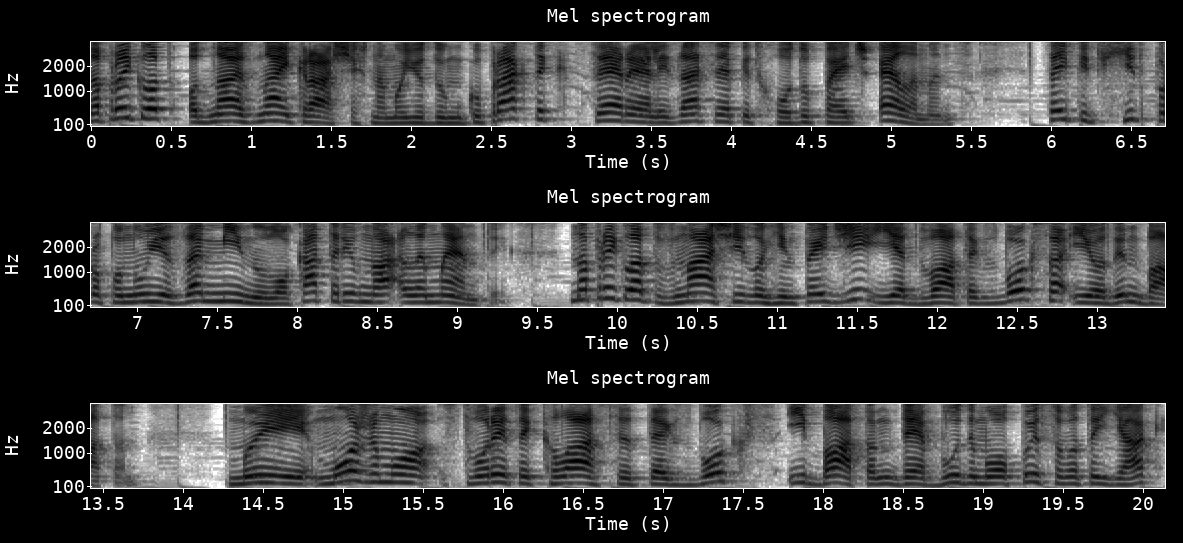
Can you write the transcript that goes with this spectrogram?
Наприклад, одна з найкращих, на мою думку, практик це реалізація підходу Page Elements. Цей підхід пропонує заміну локаторів на елементи. Наприклад, в нашій логін пейджі є два текстбокса і один батон. Ми можемо створити класи текстбокс і батон, де будемо описувати, як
